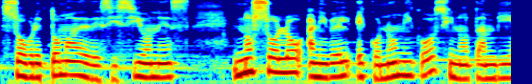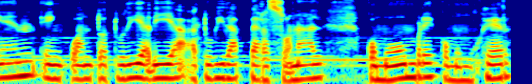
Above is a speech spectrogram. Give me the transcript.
sobre toma de decisiones, no solo a nivel económico, sino también en cuanto a tu día a día, a tu vida personal, como hombre, como mujer.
